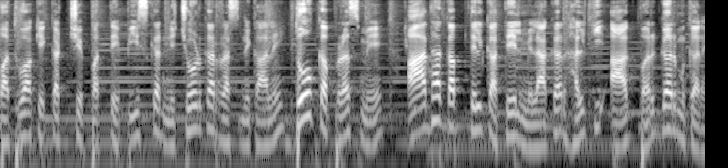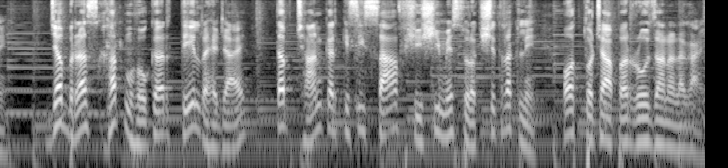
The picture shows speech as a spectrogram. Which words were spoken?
बथुआ के कच्चे पत्ते पीसकर, निचोड़कर रस निकालें दो कप रस में आधा कप तिल का तेल मिलाकर हल्की आग पर गर्म करें जब रस खत्म होकर तेल रह जाए, तब छानकर किसी साफ़ शीशी में सुरक्षित रख लें और त्वचा पर रोज़ाना लगाएँ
